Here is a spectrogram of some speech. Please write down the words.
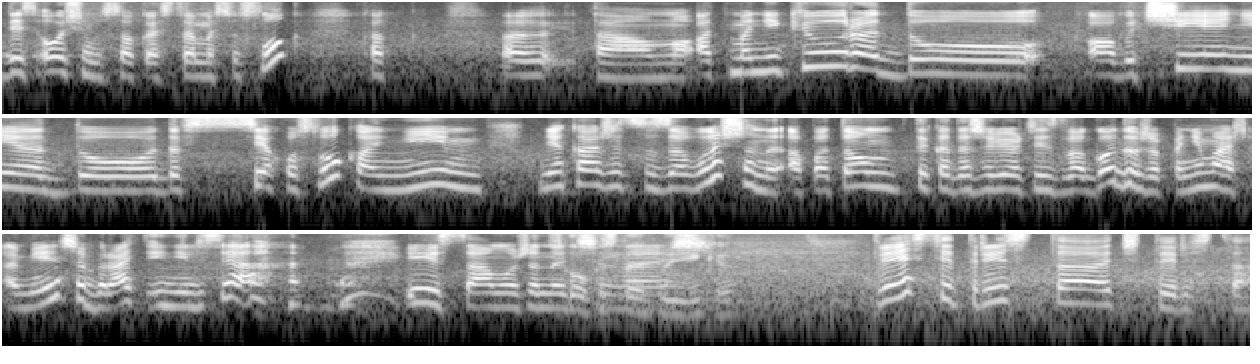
Здесь очень высокая стоимость услуг, как э, там, от маникюра до обучения, до, до всех услуг, они, мне кажется, завышены, а потом ты, когда живешь здесь два года, уже понимаешь, а меньше брать и нельзя. И сам уже начинаешь. Сколько стоит маникюр? 200, 300, 400.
